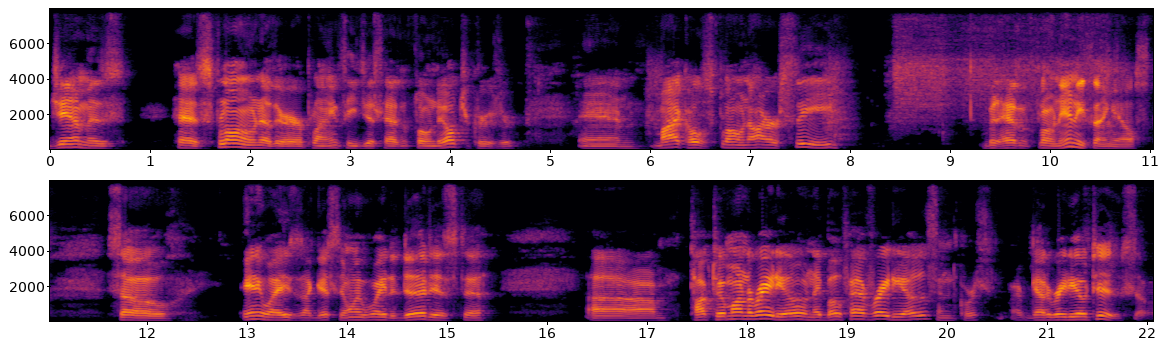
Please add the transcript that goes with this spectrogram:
Jim is has flown other airplanes. He just hasn't flown the Ultra Cruiser. And Michael's flown RC, but hasn't flown anything else. So, anyways, I guess the only way to do it is to um, talk to them on the radio, and they both have radios. And of course, I've got a radio too. So,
